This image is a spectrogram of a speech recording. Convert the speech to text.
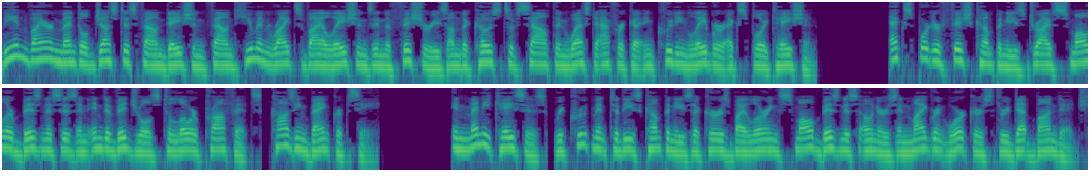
The Environmental Justice Foundation found human rights violations in the fisheries on the coasts of South and West Africa including labor exploitation. Exporter fish companies drive smaller businesses and individuals to lower profits, causing bankruptcy. In many cases, recruitment to these companies occurs by luring small business owners and migrant workers through debt bondage.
